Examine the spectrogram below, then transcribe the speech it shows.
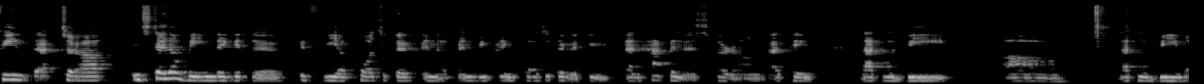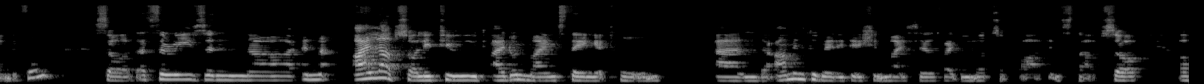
feel that uh, instead of being negative, if we are positive enough and we bring positivity and happiness around, I think that would be uh, that would be wonderful. So that's the reason. Uh, and I love solitude. I don't mind staying at home and I'm into meditation myself. I do lots of art and stuff. So uh,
